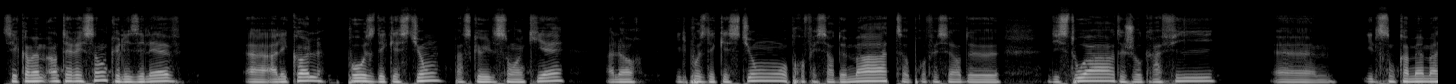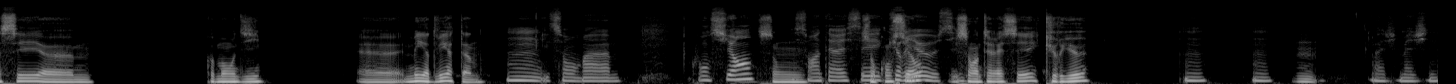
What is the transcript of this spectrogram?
c'est quand même intéressant que les élèves à l'école posent des questions parce qu'ils sont inquiets. Alors, ils posent des questions aux professeurs de maths, aux professeurs d'histoire, de, géographie. Euh, ils sont quand même assez, euh, comment on dit, euh, medveten. hmm, ils sont euh, conscients, Ils sont, ils sont intéressés, ils sont curieux aussi. ils sont intéressés, curieux. Hmm, Mm. ouais, j'imagine.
